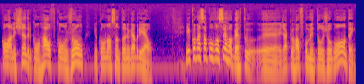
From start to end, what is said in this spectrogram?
com o Alexandre, com o Ralf, com o João e com o nosso Antônio Gabriel. E começar por você, Roberto, eh, já que o Ralf comentou o jogo ontem.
